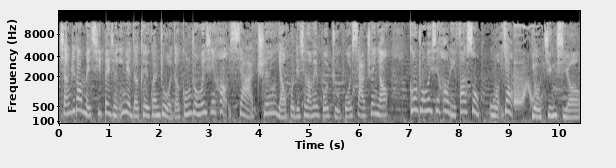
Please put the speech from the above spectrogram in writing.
想知道每期背景音乐的，可以关注我的公众微信号夏春瑶，或者新浪微博主播夏春瑶。公众微信号里发送“我要”，有惊喜哦。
